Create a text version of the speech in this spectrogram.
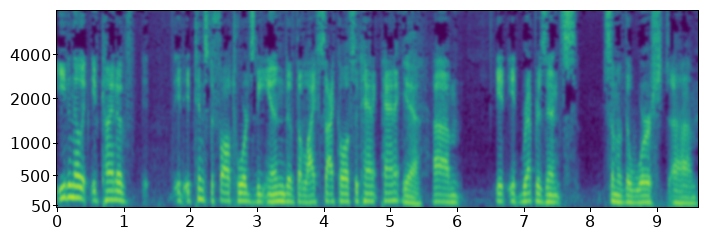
even though it, it kind of, it, it tends to fall towards the end of the life cycle of Satanic Panic. Yeah. Um, it, it represents some of the worst, um,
